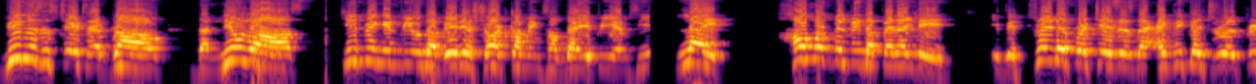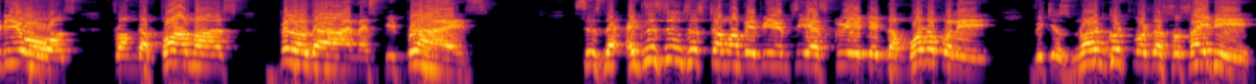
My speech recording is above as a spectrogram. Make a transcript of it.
various states have brought the new laws keeping in view the various shortcomings of the APMC like how much will be the penalty if a trader purchases the agricultural produce from the farmers below the MSP price? Since the existing system of APMC has created the monopoly which is not good for the society,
